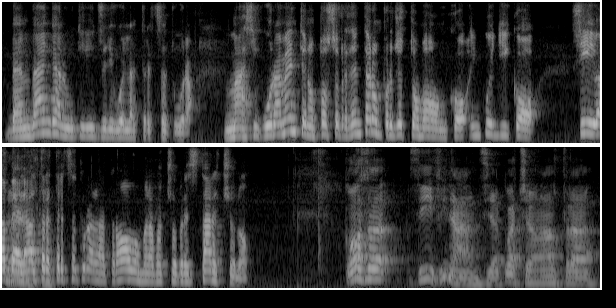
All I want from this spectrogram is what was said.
ben venga l'utilizzo di quell'attrezzatura. Ma sicuramente non posso presentare un progetto monco in cui dico sì, vabbè, Certo. l'altra attrezzatura la trovo, me la faccio prestare e ce l'ho. Cosa si finanzia? Qua c'è un'altra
